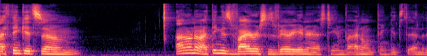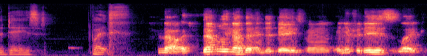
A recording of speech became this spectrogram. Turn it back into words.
I think it's um, I don't know. I think this virus is very interesting, but I don't think it's the end of the days. But no, it's definitely not the end of days, man. And if it is, like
